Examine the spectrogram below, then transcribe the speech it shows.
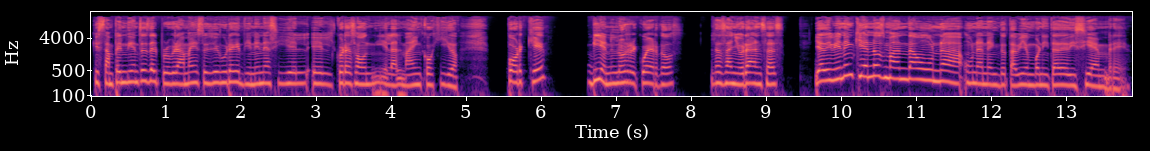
que están pendientes del programa y estoy segura que tienen así el, el corazón y el alma encogido. Porque vienen los recuerdos, las añoranzas. Y adivinen quién nos manda una, una anécdota bien bonita de diciembre.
